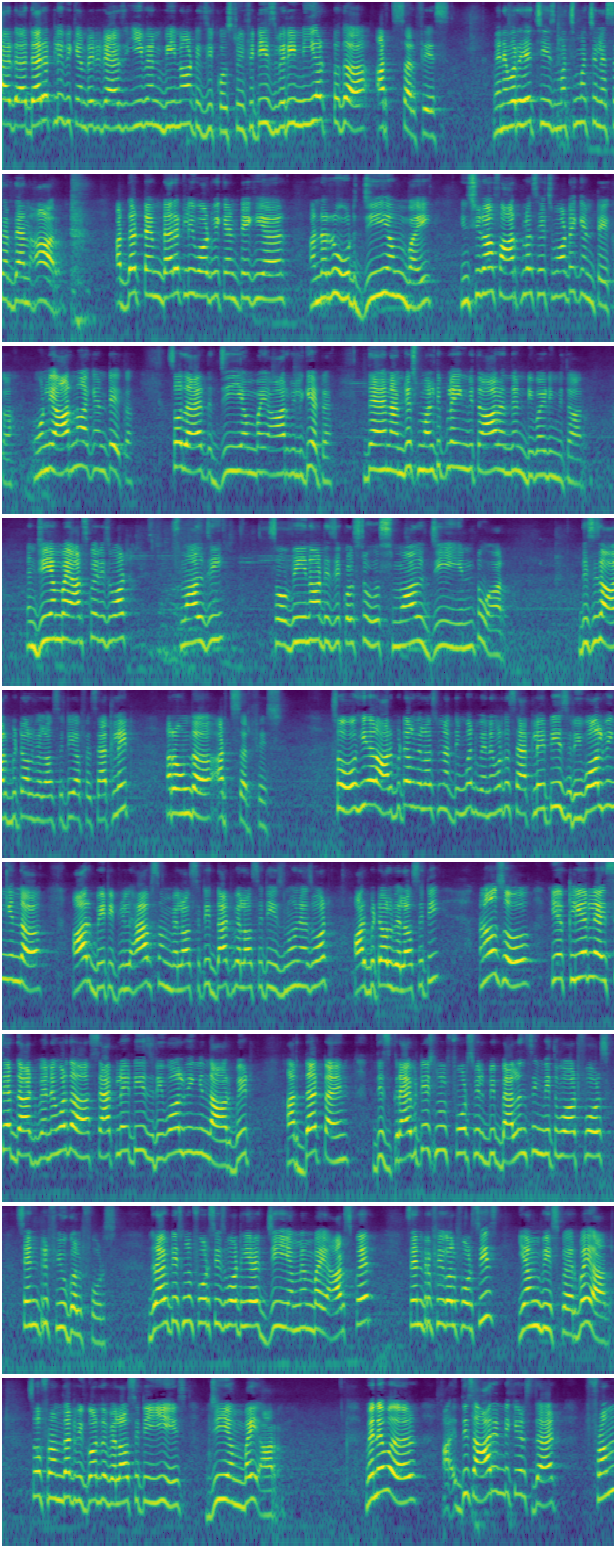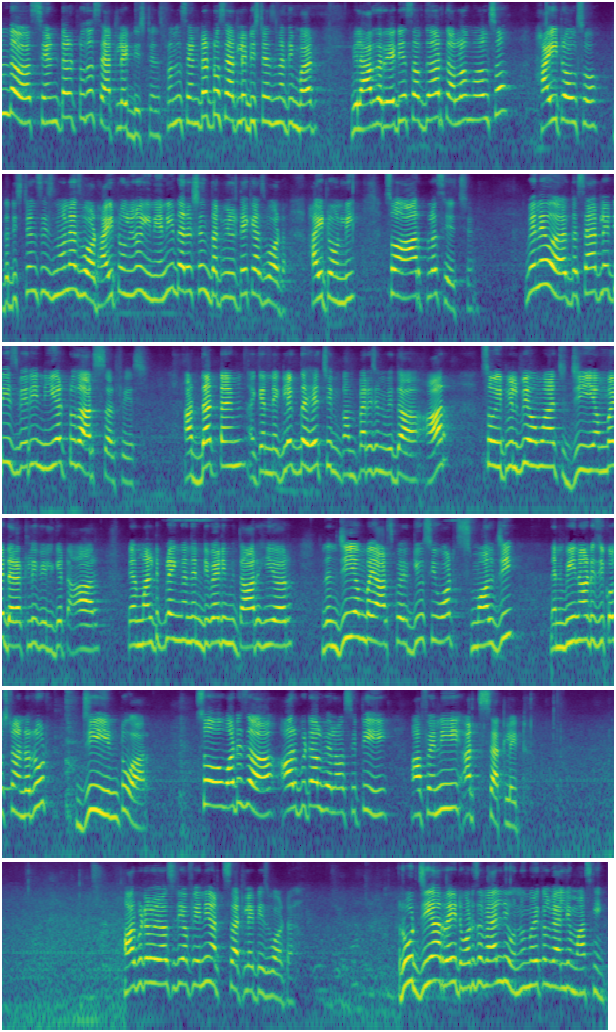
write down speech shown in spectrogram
directly we can write it as even v naught is equals to if it is very near to the earth surface whenever h is much much lesser than r at that time directly what we can take here? Under root gm by instead of r plus h what I can take? Only r no I can take. So that gm by r will get. Then I am just multiplying with r and then dividing with r. And gm by r square is what? Small g so v naught is equals to small g into r. This is orbital velocity of a satellite around the earth's surface. So here orbital velocity nothing but whenever the satellite is revolving in the orbit it will have some velocity. That velocity is known as what? Orbital velocity. And also here clearly I said that whenever the satellite is revolving in the orbit at that time this gravitational force will be balancing with what force? Centrifugal force gravitational force is what here? G mm by r square. Centrifugal force is mv square by r. So from that we got the velocity is gm by r. Whenever uh, this r indicates that from the center to the satellite distance from the center to satellite distance nothing but we will have the radius of the earth along also height also. The distance is known as what? Height only no? In any direction that we will take as what? Height only. So r plus h whenever the satellite is very near to the earth's surface at that time i can neglect the h in comparison with the r. So it will be how much gm by directly we will get r. We are multiplying and then dividing with r here. Then gm by r square gives you what? Small g. Then v naught is equals to under root g into r. So what is the orbital velocity of any earth satellite? Orbital velocity of any earth satellite is what root gr right? What is the value? Numerical value i'm asking.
